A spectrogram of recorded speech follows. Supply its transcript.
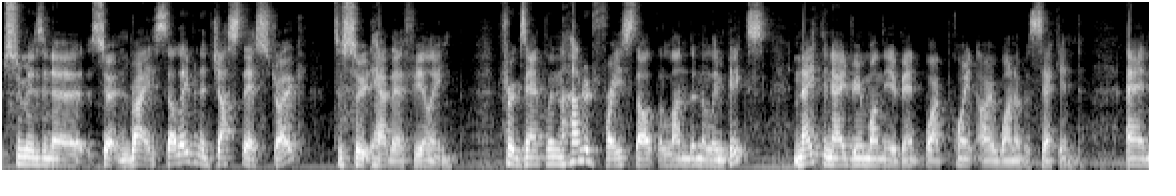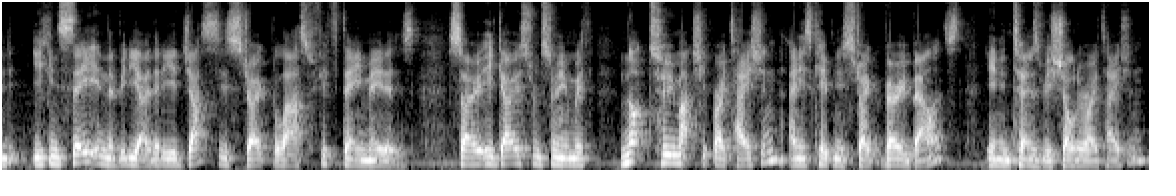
swimmers in a certain race, they'll even adjust their stroke to suit how they're feeling. For example, in the 100 freestyle at the London Olympics, Nathan Adrian won the event by 0.01 of a second. And you can see in the video that he adjusts his stroke the last 15 meters. So he goes from swimming with not too much hip rotation and he's keeping his stroke very balanced in, in terms of his shoulder rotation.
